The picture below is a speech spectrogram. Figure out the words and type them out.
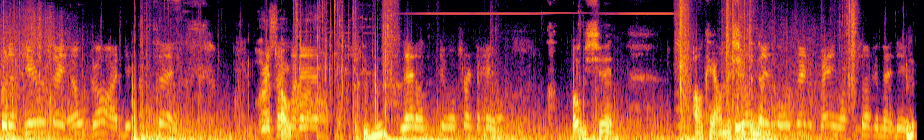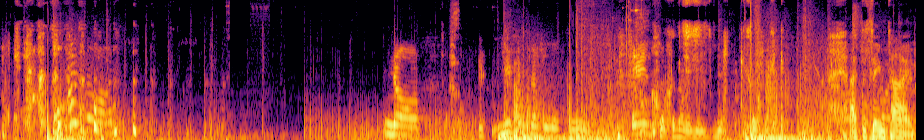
But if you ever say, oh God, different things. I Lose tell my Bravo. dad, hmm that'll, it will strike to hell. Oh shit. Okay, I'll make You sure to the never. Lord James Payne while you're sucking that dick. oh God! No. You can touch a little boy and suck another dick. At the same time.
